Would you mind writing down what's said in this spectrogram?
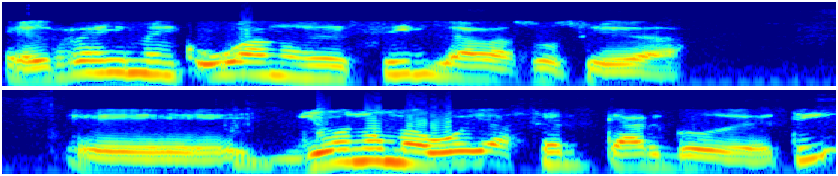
el régimen cubano es decirle a la sociedad, yo no me voy a hacer cargo de ti,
